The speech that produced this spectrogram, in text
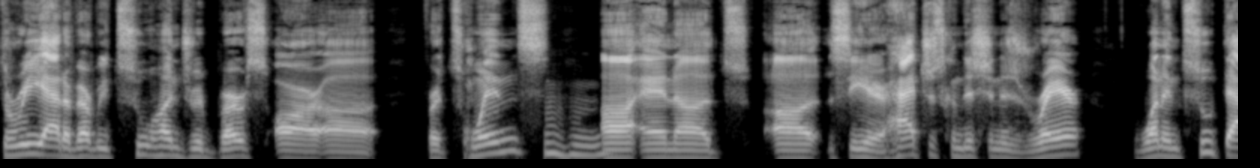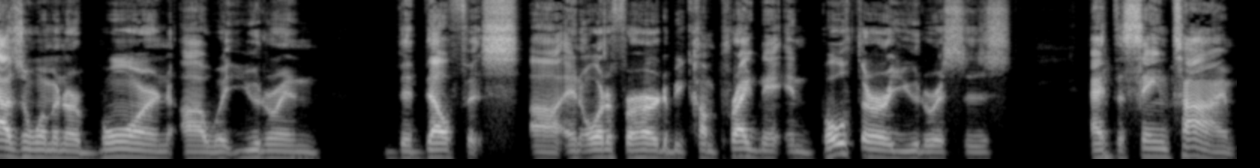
three out of every 200 births are uh for twins. Mhm. Uh, and uh, t- uh, see here, Hatcher's condition is rare. One in 2,000 women are born uh, with uterine didelphys. Uh, in order for her to become pregnant in both of her uteruses at the same time,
